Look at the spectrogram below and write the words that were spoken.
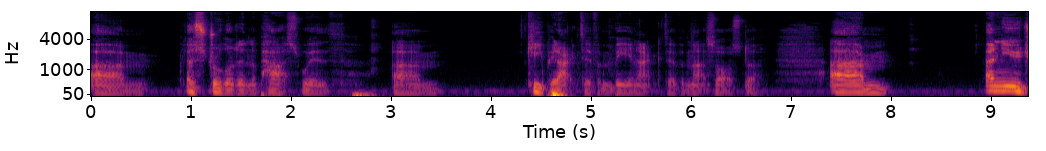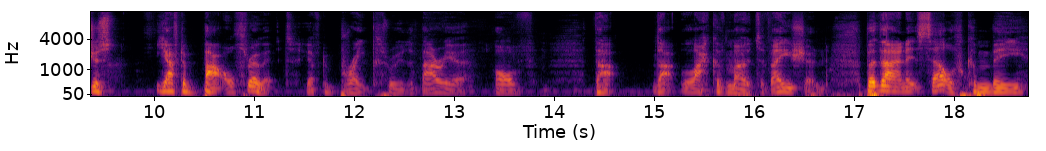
um, has struggled in the past with um, keeping active and being active and that sort of stuff. Um, and you just you have to battle through it. You have to break through the barrier of that that lack of motivation. But that in itself can be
